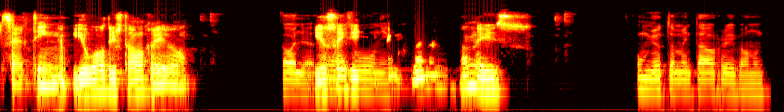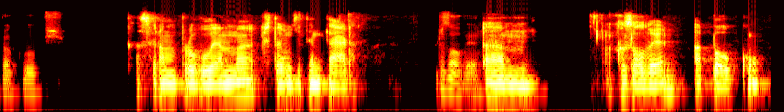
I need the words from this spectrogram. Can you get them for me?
certinho e o áudio está horrível. olha, eu sei que o único. não é isso. O meu também está horrível, não te preocupes. Está a ser um problema que estamos a tentar Resolver. hum, resolver a pouco.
